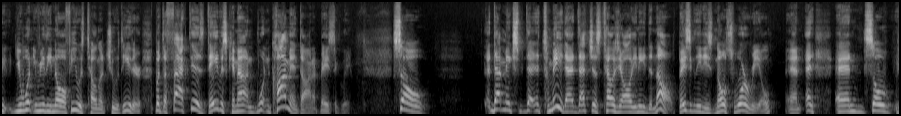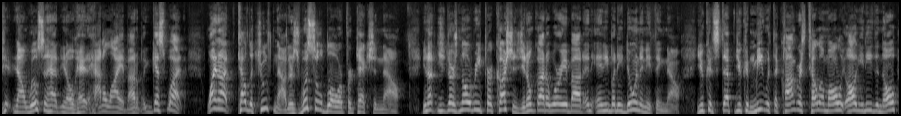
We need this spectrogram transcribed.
you wouldn't really know if he was telling the truth either. But the fact is, Davis came out and wouldn't comment on it basically. So that makes that, to me that that just tells you all you need to know. Basically, these notes were real, and and and so now Wilson had you know had, had a lie about it, but guess what? Why not tell the truth now? There's whistleblower protection now. You know, there's no repercussions. You don't got to worry about anybody doing anything now. You could step, you could meet with the Congress, tell them all all you need to know.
